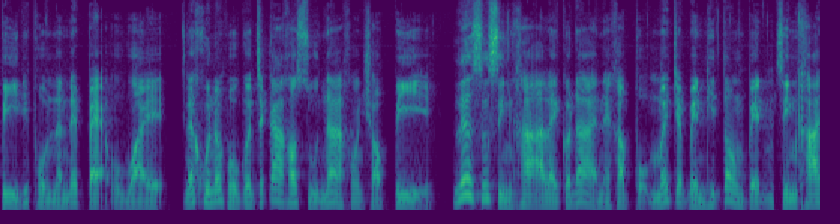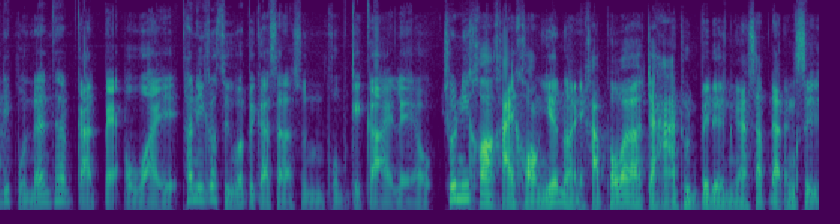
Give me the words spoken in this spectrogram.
p e e ที่ผมนั้นได้แปะเอาไว้ และคุณนะผมก็จะกล้าเข้าสู่หน้าของ s h อ p e e เลือกซื้อสินค้าอะไรก็ได้นะครับผมไม่จะเป็นที่ต้องเป็นสินค้าที่ผมได้ทำการแปะเอาไว้เท่านี้ก็ถือว่าเป็นการสนับสนุนผมไกลๆแล้ว ช่วงนี้ขอขายของเยอะหน่อยครับเพราะว่าจะหาทุนไปเดินงานสัปดาห์หนังสือ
